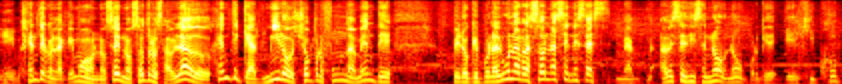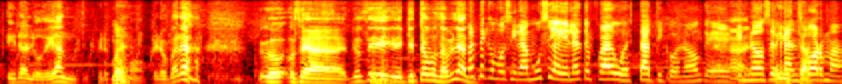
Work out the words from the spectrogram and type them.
eh, gente con la que hemos, no sé, nosotros hablado, gente que admiro yo profundamente, pero que por alguna razón hacen esas. A veces dicen, no, no, porque el hip hop era lo de antes. Pero ¿cómo? Bueno. Pero pará. O, o sea, no sé de, de qué estamos hablando. Aparte como si la música y el arte fuera algo estático, ¿no? Que, no se está. transforma.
